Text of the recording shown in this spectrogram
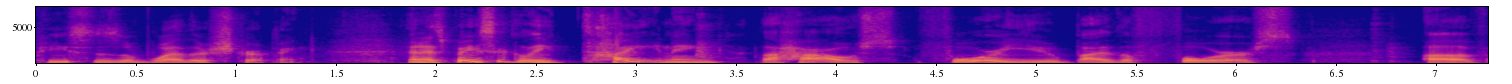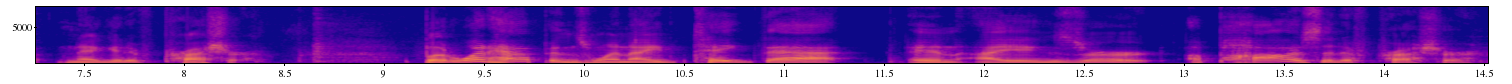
pieces of weather stripping. And it's basically tightening the house for you by the force of negative pressure. But what happens when I take that and I exert a positive pressure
